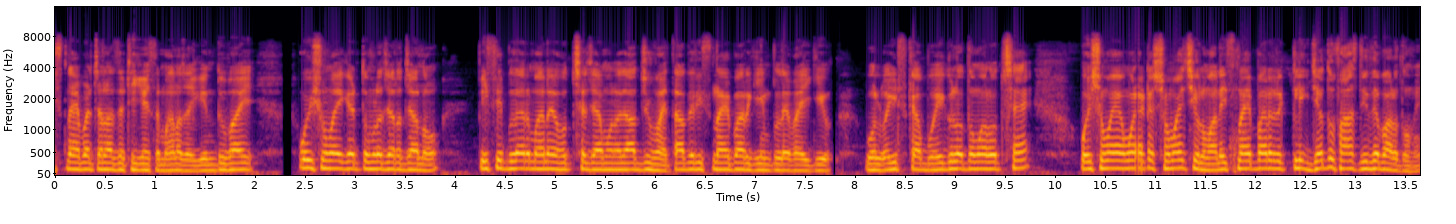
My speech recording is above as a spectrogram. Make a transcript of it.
স্নাইপার চালাতে ঠিক আছে মানা যায় কিন্তু ভাই ওই সময়কার তোমরা যারা জানো পিসি প্লেয়ার মানে হচ্ছে যেমন রাজু ভাই, তাদের স্নাইপার গেম প্লে ভাই কি বলব ইটস কাব্য এগুলো তোমার হচ্ছে ওই সময় এমন একটা সময় ছিল মানে স্নাইপারের ক্লিক যেহেতু ফার্স্ট দিতে পারো তুমি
